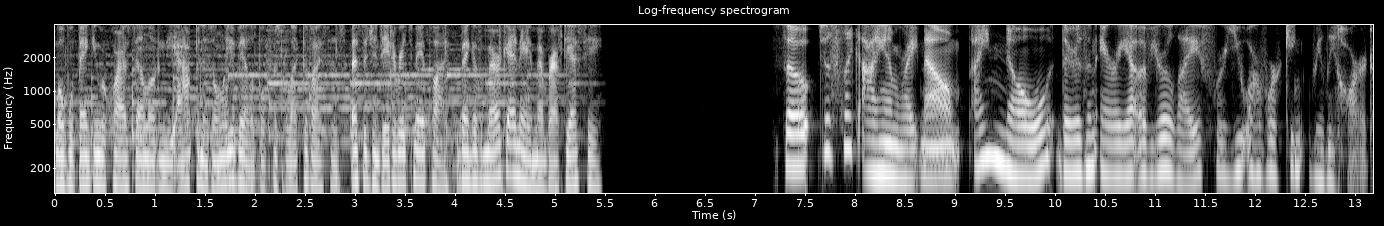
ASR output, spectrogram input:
Mobile banking requires downloading the app and is only available for select devices. Message and data rates may apply. Bank of America and a member FDIC. So, just like I am right now, I know there is an area of your life where you are working really hard.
